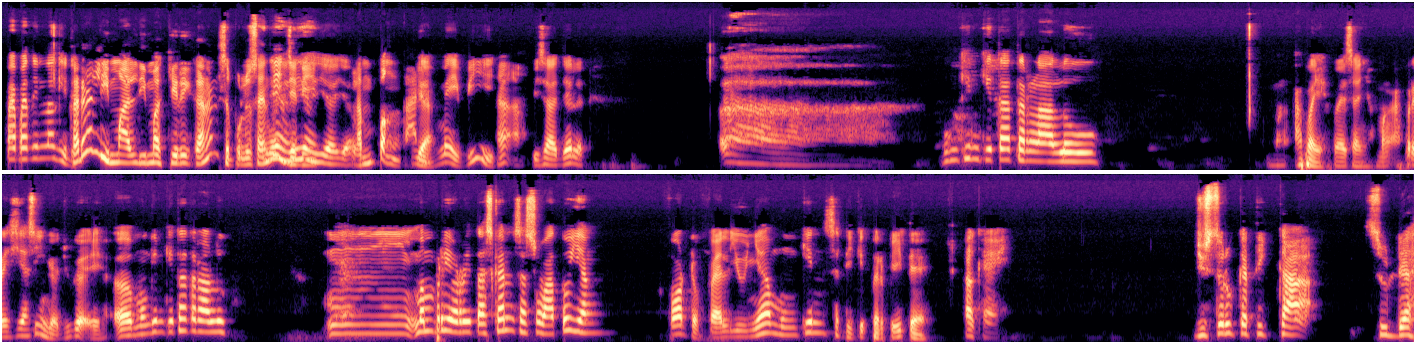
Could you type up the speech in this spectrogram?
pepetin lagi deh. karena lima lima kiri kanan 10 cm Iya, jadi iya, iya, iya. lempeng kan. Ya, maybe. Ha-ha. Bisa jalan. Ah, mungkin kita terlalu apa ya bahasanya? Mengapresiasi enggak juga ya. Eh, mungkin kita terlalu mm, memprioritaskan sesuatu yang for the value-nya mungkin sedikit berbeda. Oke. Justru ketika sudah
